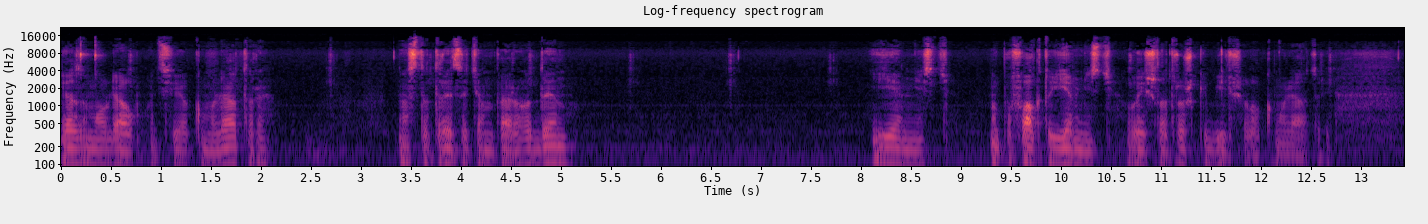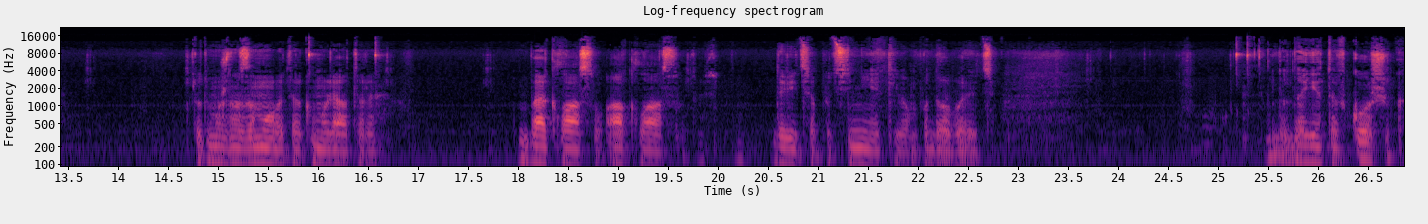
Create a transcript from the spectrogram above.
Я замовляв оці акумулятори на 130 ампер годин. Ємність. Ну, по факту ємність вийшла трошки більше в акумуляторі. Тут можна замовити акумулятори Б класу, А класу. Тобто, дивіться по ціні, які вам подобаються. Додаєте в кошик,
